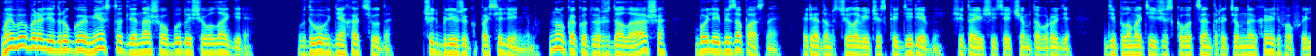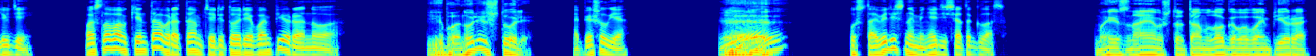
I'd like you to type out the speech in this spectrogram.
Мы выбрали другое место для нашего будущего лагеря, в двух днях отсюда, чуть ближе к поселениям, но, как утверждала Аша, более безопасное, рядом с человеческой деревней, считающейся чем-то вроде дипломатического центра темных эльфов и людей. По словам кентавра, там территория вампира, но... Ебанулись, что ли? Опешил я. Э? Уставились на меня десяток глаз. Мы знаем, что там логово вампира,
